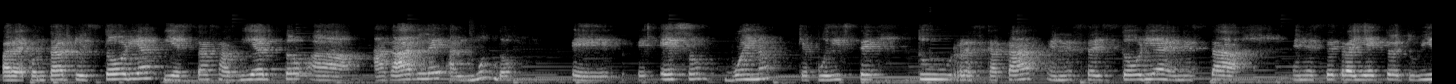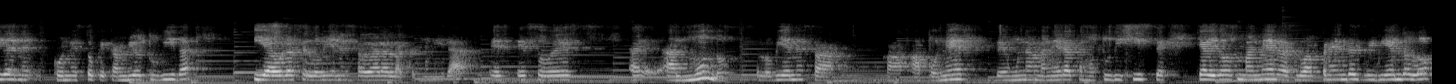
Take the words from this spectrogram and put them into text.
para contar tu historia y estás abierto a, darle al mundo eh, eso bueno que pudiste tú rescatar en esta historia, en, esta, en este trayecto de tu vida, con esto que cambió tu vida y ahora se lo vienes a dar a la comunidad. eso es eh, al mundo, se lo vienes a, poner de una manera como tú dijiste, que hay dos maneras, lo aprendes viviéndolo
